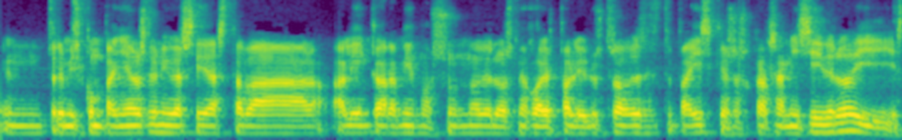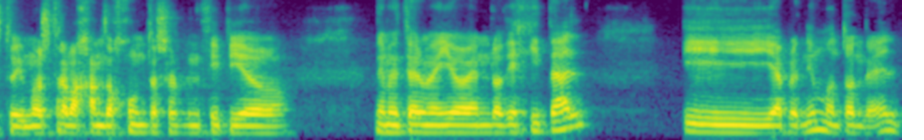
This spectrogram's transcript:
entre mis compañeros de universidad estaba alguien que ahora mismo es uno de los mejores paleilustradores de este país, que es Oscar San Isidro, y estuvimos trabajando juntos al principio de meterme yo en lo digital y aprendí un montón de él.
